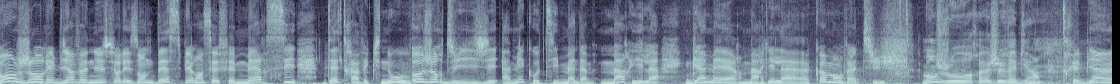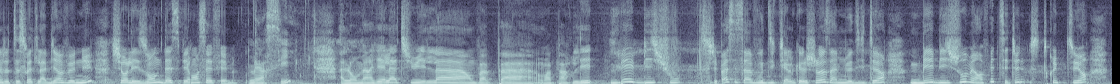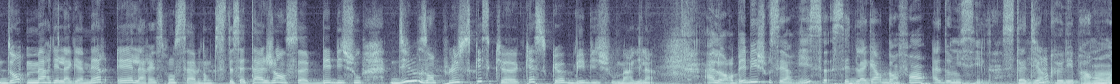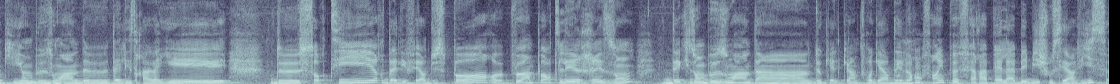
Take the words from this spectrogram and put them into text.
Bonjour et bienvenue sur les ondes d'Espérance FM. Merci d'être avec nous. Aujourd'hui, j'ai à mes côtés Madame Mariella Gamère. Mariella, comment vas-tu? Bonjour, je vais bien. Très bien, je te souhaite la bienvenue sur les ondes d'Espérance FM. Merci. Alors Mariella, tu es là, on va pas, on va parler Baby Chou. Je sais pas si ça vous dit quelque chose, ami auditeur, Baby Chou, mais en fait c'est une structure dont Mariella Gamère est la responsable. Donc de cette agence Baby Chou. Dis-nous en plus, qu'est-ce que qu'est-ce que Baby Chou, Mariella? Alors Baby Chou Service, c'est de la garde d'enfants à domicile, c'est-à-dire Mhm. que les parents qui ont besoin d'aller travailler, de sortir, d'aller faire du sport, peu importe les raisons, dès qu'ils ont besoin de quelqu'un pour garder leur enfant, ils peuvent faire appel à Baby Chou Service.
